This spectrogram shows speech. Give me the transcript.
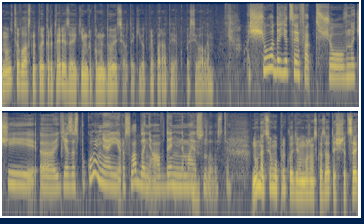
ну, це власне той критерій, за яким рекомендуються такі от препарати, як пасівалем. А Що дає цей ефект, що вночі е, є заспокоєння і розслаблення, а вдень немає сонливості? Ну, на цьому прикладі ми можемо сказати, що це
